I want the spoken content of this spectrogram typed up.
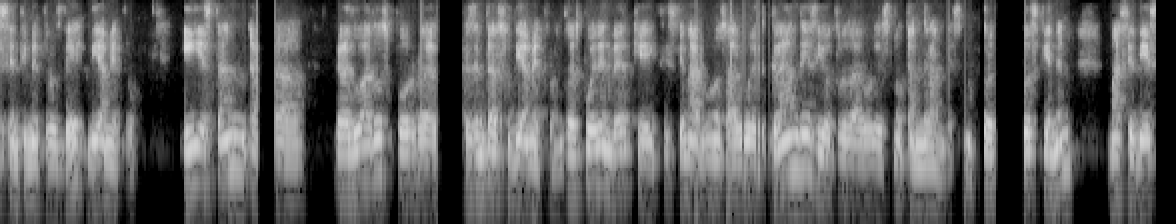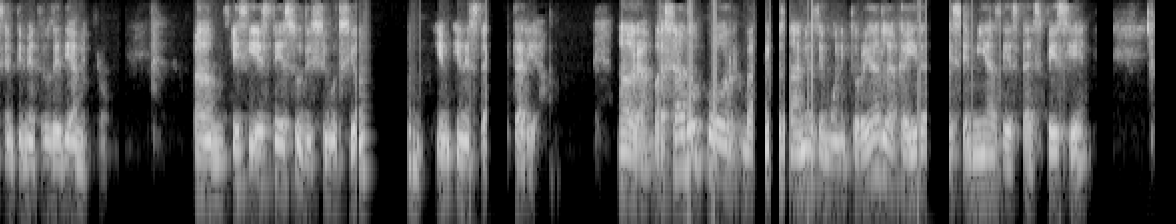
centímetros de diámetro y están uh, graduados por uh, presentar su diámetro. Entonces pueden ver que existen algunos árboles grandes y otros árboles no tan grandes, ¿no? pero tienen más de 10 centímetros de diámetro. Um, esta es su distribución en, en esta hectárea. Ahora, basado por varios años de monitorear la caída de semillas de esta especie,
